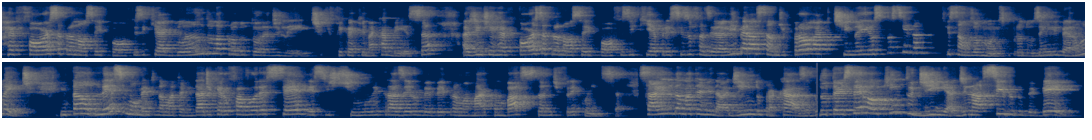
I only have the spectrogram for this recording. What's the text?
reforça para nossa hipófise que a glândula produtora de leite, que fica aqui na cabeça, a gente reforça para nossa hipófise que é preciso fazer a liberação de prolactina e ocitocina, que são os hormônios que produzem e liberam leite. Então, nesse momento na maternidade, eu quero favorecer esse estímulo e trazer o bebê para mamar com bastante frequência. Saindo da maternidade, indo para casa, do terceiro ao quinto dia de nascido do bebê,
